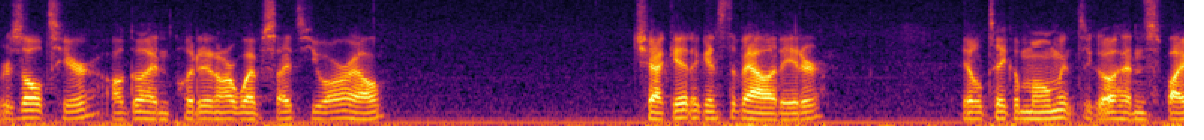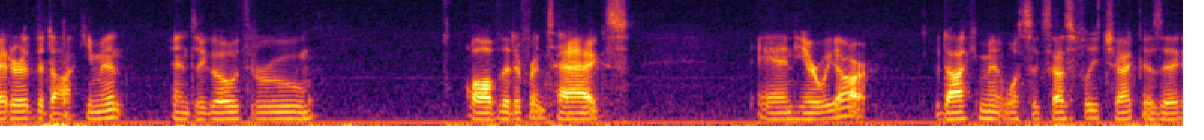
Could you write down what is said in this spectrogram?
results here, I'll go ahead and put in our website's URL, check it against the validator. It'll take a moment to go ahead and spider the document and to go through all of the different tags, and here we are. The document was successfully checked as a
